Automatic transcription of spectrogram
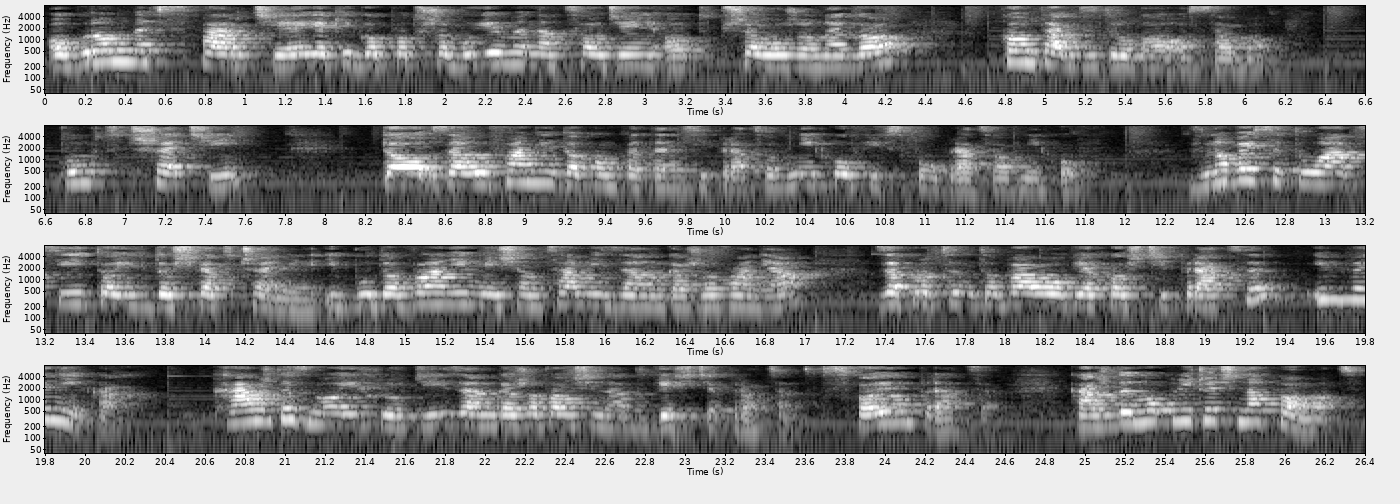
Ogromne wsparcie, jakiego potrzebujemy na co dzień od przełożonego, kontakt z drugą osobą. Punkt trzeci to zaufanie do kompetencji pracowników i współpracowników. W nowej sytuacji to ich doświadczenie i budowanie miesiącami zaangażowania zaprocentowało w jakości pracy i w wynikach. Każdy z moich ludzi zaangażował się na 200% w swoją pracę. Każdy mógł liczyć na pomoc.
